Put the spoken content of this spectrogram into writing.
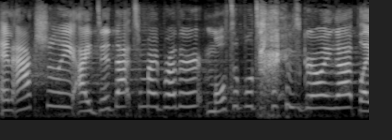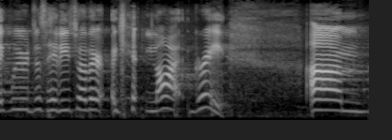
And actually, I did that to my brother multiple times growing up. Like, we would just hit each other. Again, not great. Um,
